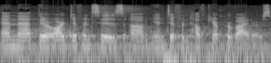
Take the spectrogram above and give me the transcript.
and that there are differences um, in different healthcare providers.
